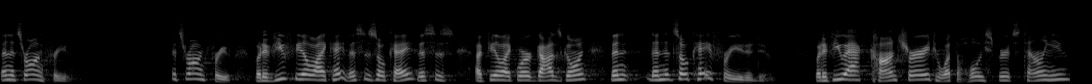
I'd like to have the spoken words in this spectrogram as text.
then it's wrong for you. It's wrong for you. But if you feel like, hey, this is okay, this is, I feel like where God's going, then, then it's okay for you to do. But if you act contrary to what the Holy Spirit's telling you,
